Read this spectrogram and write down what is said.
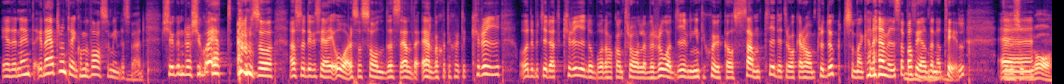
Är den inte, nej, jag tror inte den kommer vara så minnesvärd. 2021, så, alltså det vill säga i år, så såldes 1177 till Kry. Och det betyder att Kry då både har kontroll över rådgivningen till sjuka och samtidigt råkar ha en produkt som man kan hänvisa patienterna till. det är Eh, så bra.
